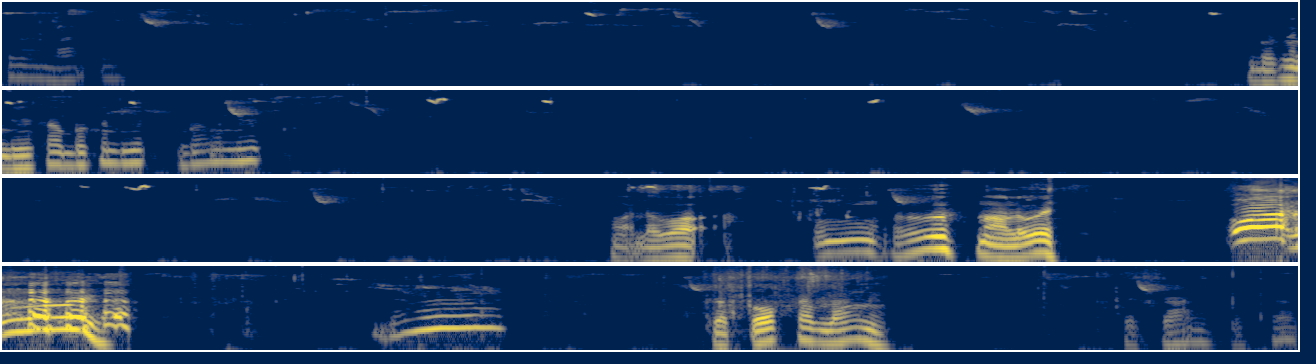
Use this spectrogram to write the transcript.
ขึ้นมาเบิ่งกันดีครับเบิ่งกันดีเบิ่งกันดีหอดแล้วบ่อืมเออมาเลยเว้ยโอ้ยเอ้ยเกือบตกครับหลังนี่ เกิดการเกิดการ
